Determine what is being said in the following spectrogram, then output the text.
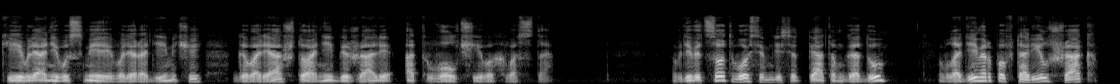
киевляне высмеивали Радимичей, говоря, что они бежали от волчьего хвоста. В 985 году Владимир повторил шаг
